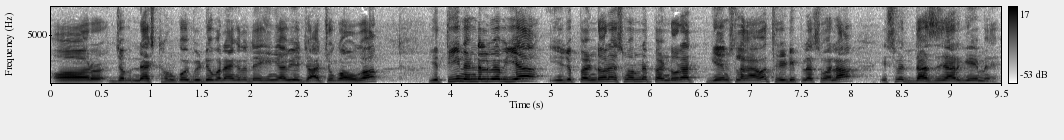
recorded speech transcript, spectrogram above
और जब नेक्स्ट हम कोई वीडियो बनाएँगे तो देखेंगे अभी ये जा चुका होगा। ये तीन हैंडल में भैया, ये जो पेंडोरा इसमें हमने पेंडोरा गेम्स लगाया हुआ थ्री प्लस वाला, इसमें दस हज़ार गेम है।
